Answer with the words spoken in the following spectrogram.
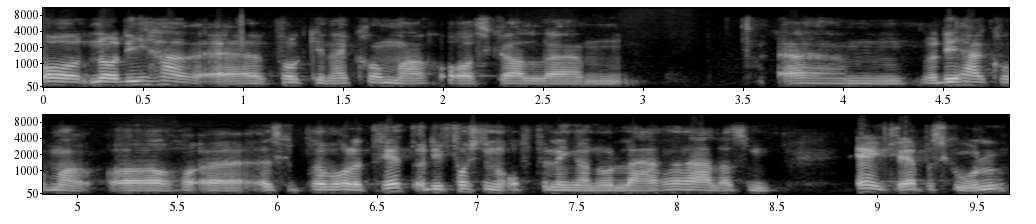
Og når de her eh, folkene kommer og skal um, um, Når de her kommer og uh, skal prøve å holde tritt, og de får ikke noen oppfølging av noen lærere eller som egentlig er på skolen,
